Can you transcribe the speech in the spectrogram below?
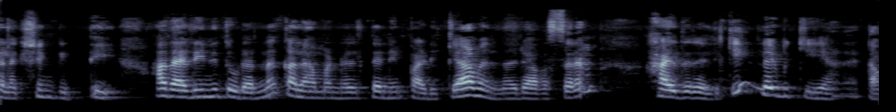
സെലക്ഷൻ കിട്ടി. അതായത് ഇനി തുടർന്ന് കലാമണ്ഡലത്തിൽ തന്നെ പഠിക്കാമെന്നൊരു അവസരം ഹൈദരലിക്ക് ലഭിക്കുകയാണ് കേട്ടോ.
